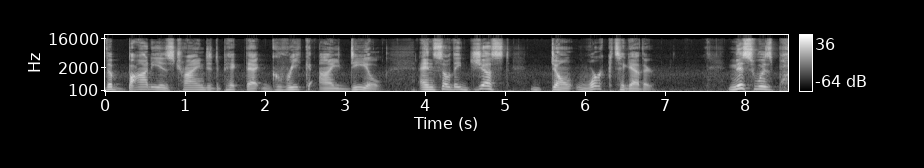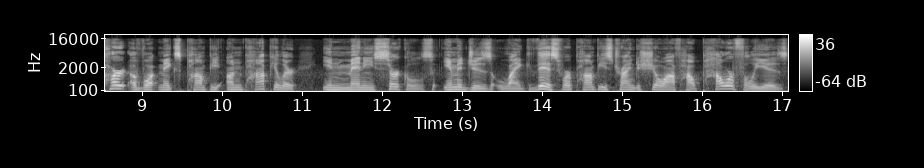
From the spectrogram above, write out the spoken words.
the body is trying to depict that Greek ideal. And so they just don't work together. And this was part of what makes Pompey unpopular in many circles. Images like this, where Pompey's trying to show off how powerful he is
